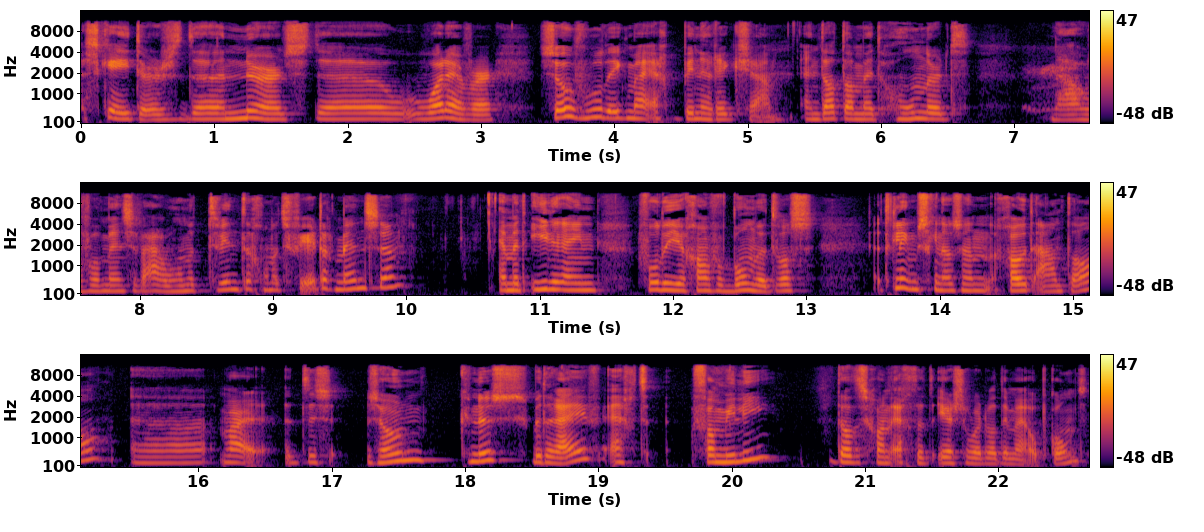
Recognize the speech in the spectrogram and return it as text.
skaters, de nerds, de whatever. Zo voelde ik mij echt binnen Riksja. En dat dan met 100, nou hoeveel mensen waren we? 120, 140 mensen. En met iedereen voelde je gewoon verbonden. Het, was, het klinkt misschien als een groot aantal, uh, maar het is zo'n knus bedrijf, echt familie. Dat is gewoon echt het eerste woord wat in mij opkomt.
